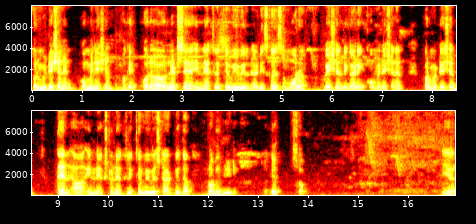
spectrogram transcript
permutation and combination okay? Or uh, let's say in next lecture we will uh, discuss more question regarding combination and permutation. Then uh, in next to next lecture we will start with the probability okay? So here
